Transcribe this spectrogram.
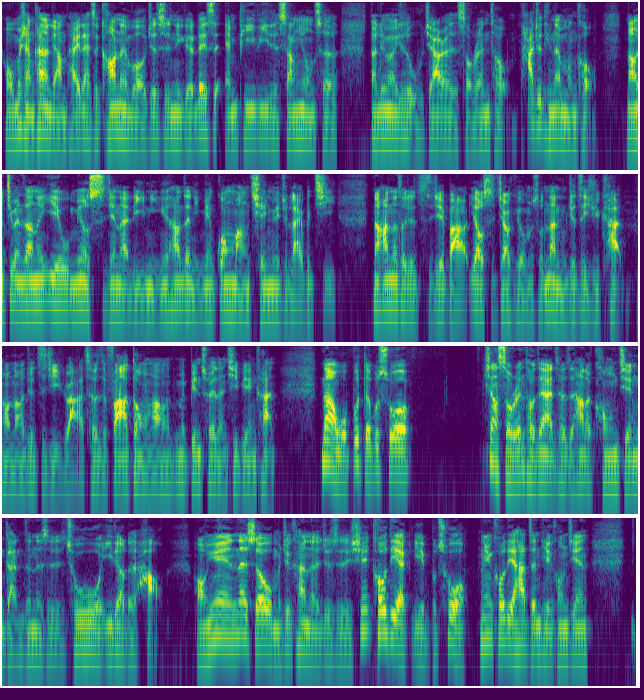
我们想看的两台，一台是 Carnival，就是那个类似 MPV 的商用车，那另外一个就是五加二的 Sorento，它就停在门口，然后基本上那业务没有时间来理你，因为他在里面光忙签约就来不及。那他那时候就直接把钥匙交给我们说，那你们就自己去看，然后就自己把车子发动，然后边吹冷气边看。那我不得不说，像 Sorento 这台车子，它的空间感真的是出乎我意料的好。哦，因为那时候我们去看了，就是其实 Kodiak 也不错，因为 Kodiak 它整体的空间，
